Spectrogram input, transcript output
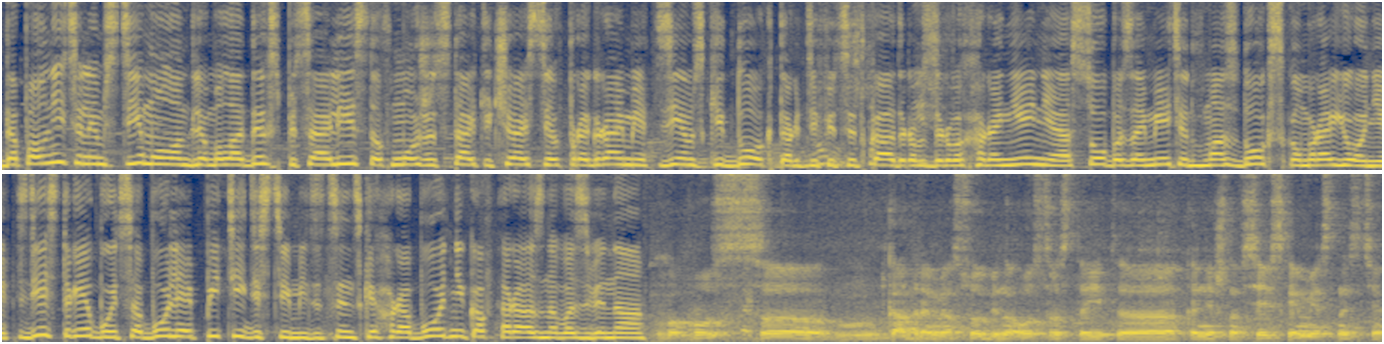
Дополнительным стимулом для молодых специалистов может стать участие в программе «Земский доктор». Дефицит кадров здравоохранения особо заметен в Моздокском районе. Здесь требуется более 50 медицинских работников разного звена. Вопрос с э, кадрами особенно остро стоит, э, конечно, в сельской местности.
